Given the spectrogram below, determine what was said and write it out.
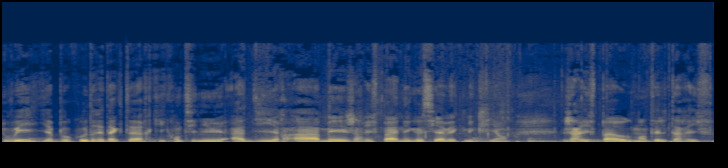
oui, il y a beaucoup de rédacteurs qui continuent à dire Ah, mais j'arrive pas à négocier avec mes clients, j'arrive pas à augmenter le tarif.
